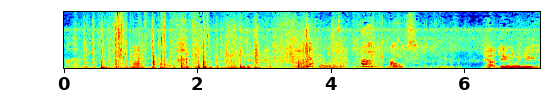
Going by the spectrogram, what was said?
Hold on. Hold on. Everywhere. Oh, bowls. God damn, we need.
